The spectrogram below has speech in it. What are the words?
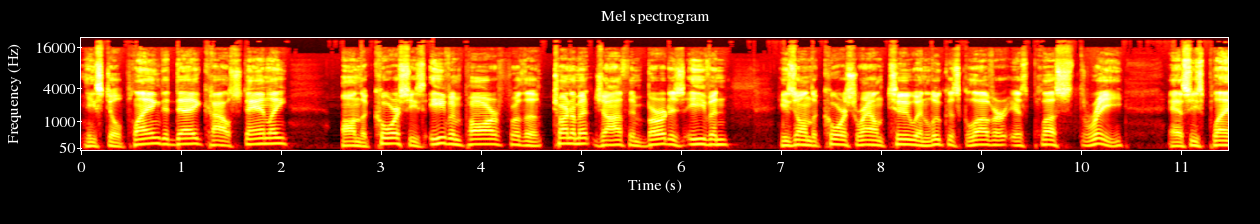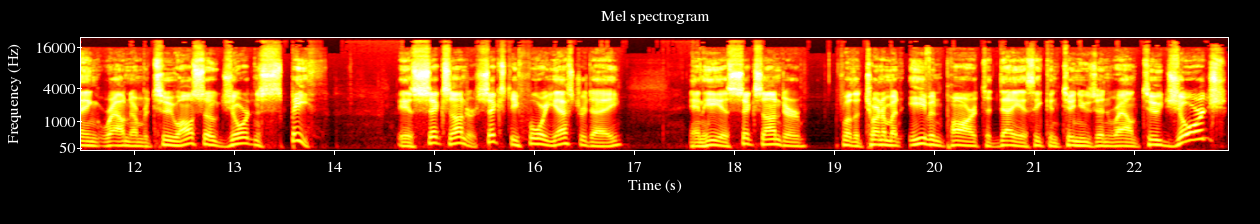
He's still playing today. Kyle Stanley on the course. He's even par for the tournament. Jonathan Byrd is even. He's on the course round two, and Lucas Glover is plus three as he's playing round number two. Also, Jordan Spieth is six under, 64 yesterday, and he is six under for the tournament, even par today as he continues in round two. George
